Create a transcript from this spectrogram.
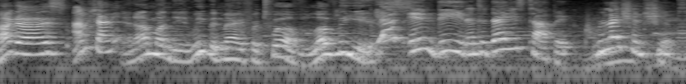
Hi, guys. I'm Shauni. And I'm Mondi, and we've been married for 12 lovely years. Yes, indeed. And today's topic relationships.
